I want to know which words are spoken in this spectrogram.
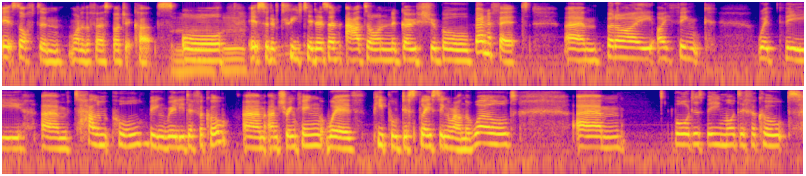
it's often one of the first budget cuts, mm-hmm. or it's sort of treated as an add-on negotiable benefit. Um, but I I think with the um, talent pool being really difficult um, and shrinking, with people displacing around the world, um, borders being more difficult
